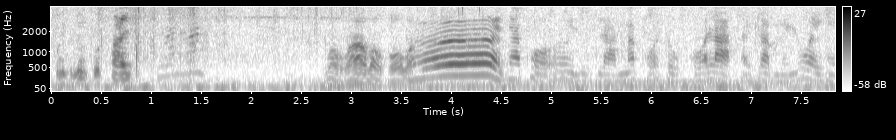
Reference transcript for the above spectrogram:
คุยเรื่องกดทาย ว้าวว้าวว้าวขอเอว่า้ยย่าพ่อเอ้ยลูกหลานมาขอสุขขอลาบให้รับให้รวยให้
